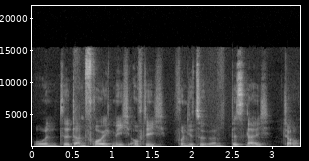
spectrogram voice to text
und äh, dann freue ich mich auf dich, von dir zu hören. Bis gleich. Ciao.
